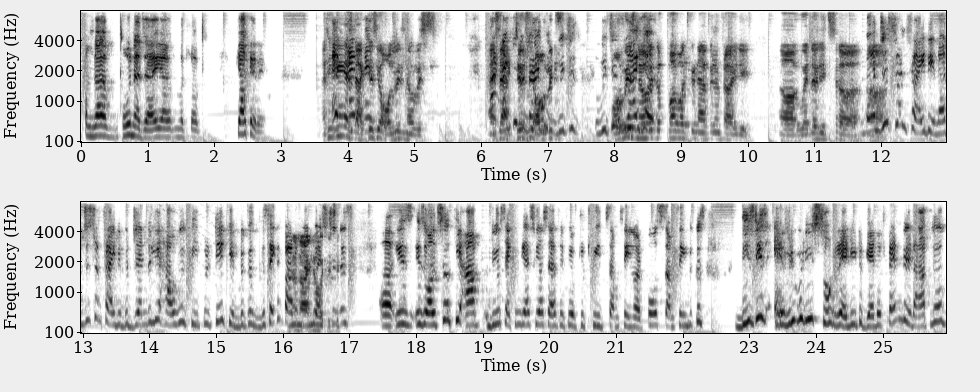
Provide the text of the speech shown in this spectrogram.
panga ho na jaye, ya, matlab, kya? I think and, as and, actors, and, you're always nervous. As I, actors, you're always, which is, which is always nervous about what's going to happen on Friday uh, whether it's uh, not uh, just on Friday, not just on Friday, but generally, how will people take it? Because the second part no, of no, my question is. Uh, is is also ki aap, do you second guess yourself if you have to tweet something or post something because these days everybody is so ready to get offended aap log,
